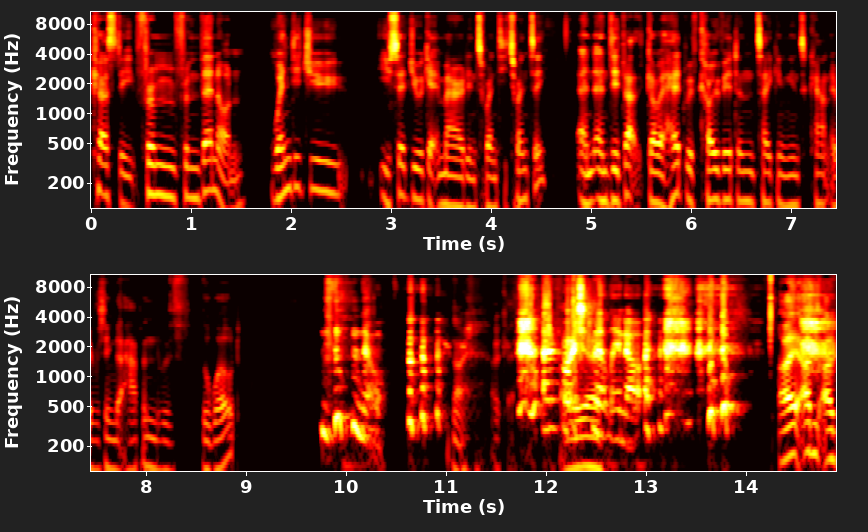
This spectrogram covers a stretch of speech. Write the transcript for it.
Kirsty, from from then on, when did you you said you were getting married in 2020? And and did that go ahead with COVID and taking into account everything that happened with the world? no. no. Okay. Unfortunately, I, uh, not. I, I, I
